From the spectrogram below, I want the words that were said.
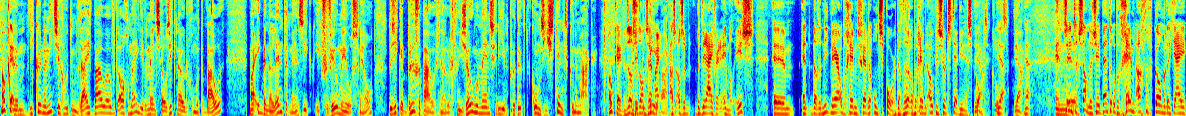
Oké. Ehm, die kunnen niet zo goed een bedrijf bouwen over het algemeen. Die hebben mensen zoals ik nodig om het te bouwen. Maar ik ben een lentemens. Ik, ik verveel me heel snel. Dus ik heb bruggenbouwers nodig. Van die zomermensen die een product consistent kunnen maken. Oké, dus als het dan zeg maar, als, als een bedrijf er eenmaal is, ehm, en dat het niet meer op een gegeven moment verder ontspoort. Dat er op een gegeven moment ook een soort steadiness komt. Ja, klopt. Ja. ja. En, Dat is eh, interessant. Dus je bent er op een gegeven moment achter gekomen dat jij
